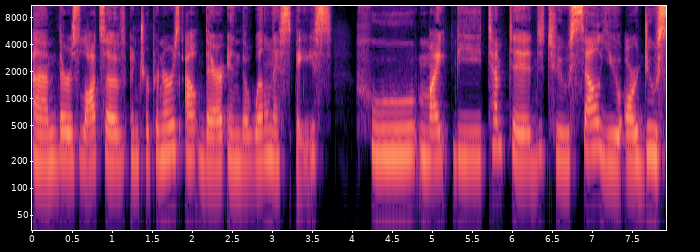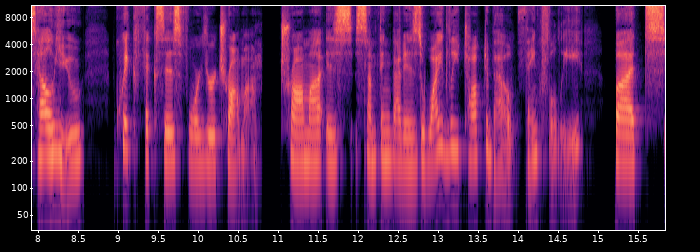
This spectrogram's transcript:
um, there's lots of entrepreneurs out there in the wellness space who might be tempted to sell you or do sell you quick fixes for your trauma. Trauma is something that is widely talked about, thankfully, but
